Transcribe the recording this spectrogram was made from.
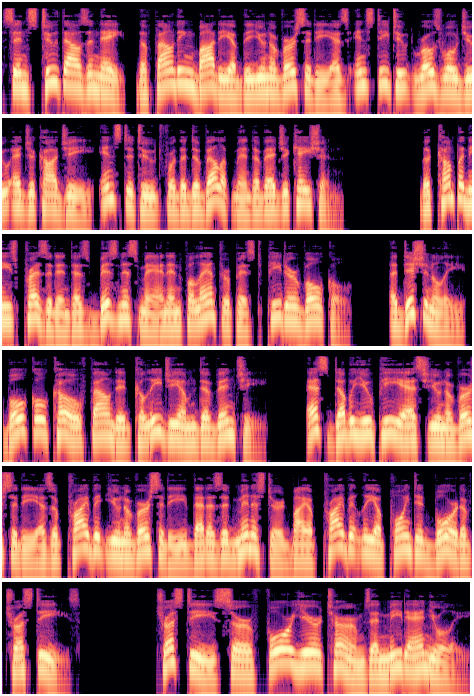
Since 2008, the founding body of the university is Instytut Rozwoju Edukacji Institute for the Development of Education. The company's president is businessman and philanthropist Peter Voelkel. Additionally, Voelkel co-founded Collegium da Vinci. SWPS University is a private university that is administered by a privately appointed board of trustees. Trustees serve four-year terms and meet annually.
